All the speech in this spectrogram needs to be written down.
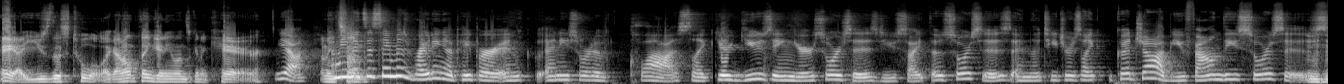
hey, I use this tool. Like I don't think anyone's gonna care. Yeah. I I mean, mean, some- it's the same as writing a paper in any sort of class. Like, you're using your sources, you cite those sources, and the teacher's like, good job, you found these sources.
